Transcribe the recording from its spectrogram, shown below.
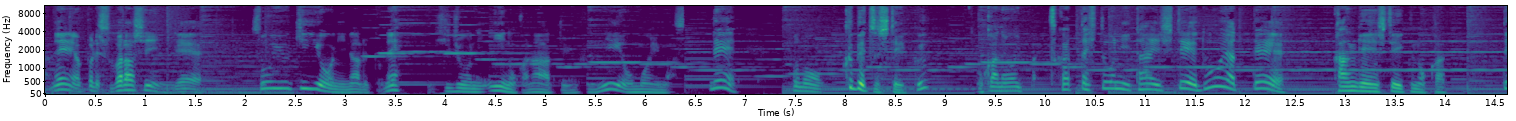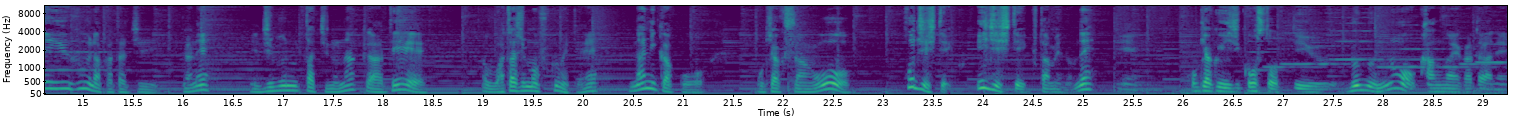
がね、やっぱり素晴らしいんで、そういう企業になるとね、非常にいいのかなというふうに思います。で、その区別していく、お金をいっぱい使った人に対してどうやって還元していくのかっていう風な形がね、自分たちの中で私も含めてね、何かこう、お客さんを保持していく、維持していくためのね、えー、顧客維持コストっていう部分の考え方はね、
